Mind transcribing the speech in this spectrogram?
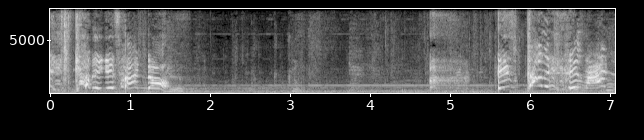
He's cutting his hand off. He's cutting his hand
